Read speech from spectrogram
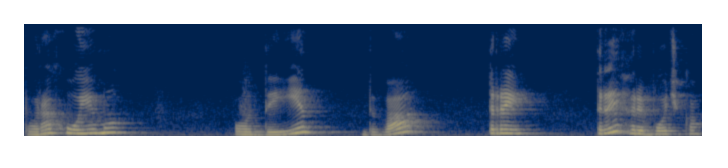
Порахуємо. Один, два, три. Три грибочка.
